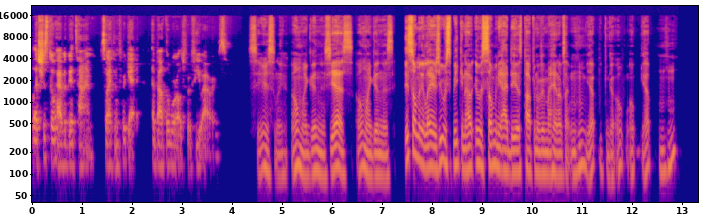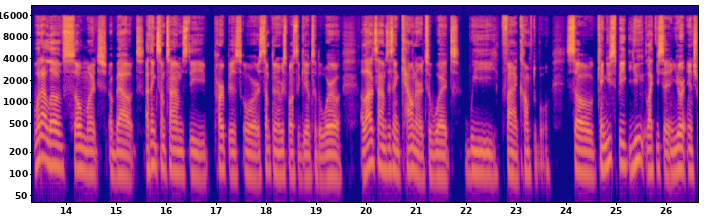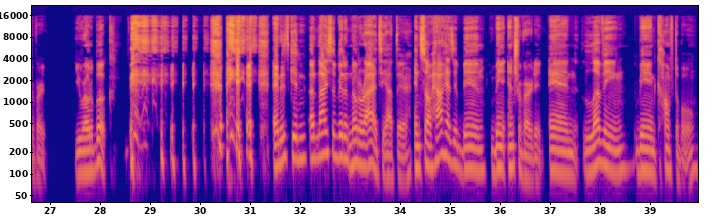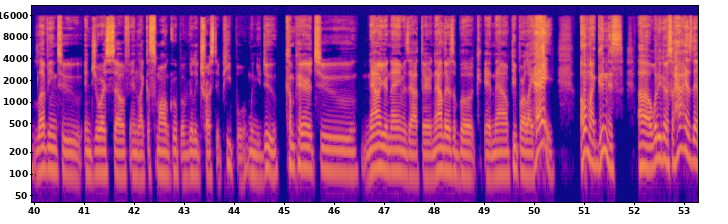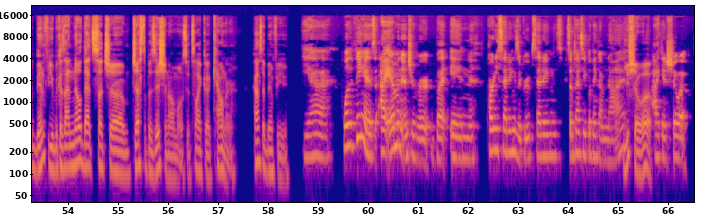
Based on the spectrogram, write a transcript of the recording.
let's just go have a good time so I can forget about the world for a few hours. Seriously. Oh my goodness. Yes. Oh my goodness. It's so many layers. You were speaking out. It was so many ideas popping up in my head. I was like, mm-hmm, yep, we can go. Oh, oh, yep, mm-hmm. What I love so much about, I think sometimes the purpose or something that we're supposed to give to the world, a lot of times is in counter to what we find comfortable. So, can you speak? You, like you said, you're an introvert. You wrote a book. and it's getting a nice bit of notoriety out there. And so, how has it been being introverted and loving being comfortable, loving to enjoy self in like a small group of really trusted people when you do, compared to now your name is out there, now there's a book, and now people are like, hey, oh my goodness, uh, what are you doing? So, how has that been for you? Because I know that's such a juxtaposition almost. It's like a counter. How's that been for you? Yeah. Well, the thing is, I am an introvert, but in party settings or group settings, sometimes people think I'm not. You show up. I can show up.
